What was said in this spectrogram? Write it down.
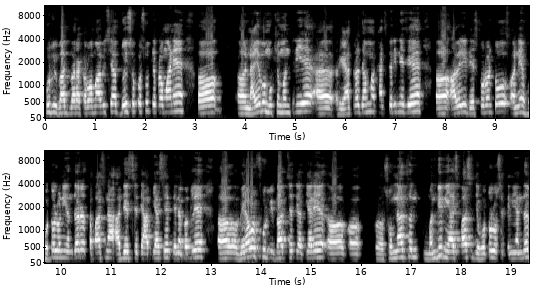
ફૂડ વિભાગ દ્વારા કરવામાં આવી છે. આપ જોઈ શકો છો તે પ્રમાણે નાયબ મુખ્યમંત્રીએ યાત્રાધામમાં ખાસ કરીને જે આવેલી રેસ્ટોરન્ટો અને હોટલોની અંદર તપાસના આદેશ છે તે આપ્યા છે. તેના પગલે વેરાવળ ફૂડ વિભાગ છે તે અત્યારે સોમનાથ મંદિરની આસપાસ જે હોટલો છે તેની અંદર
